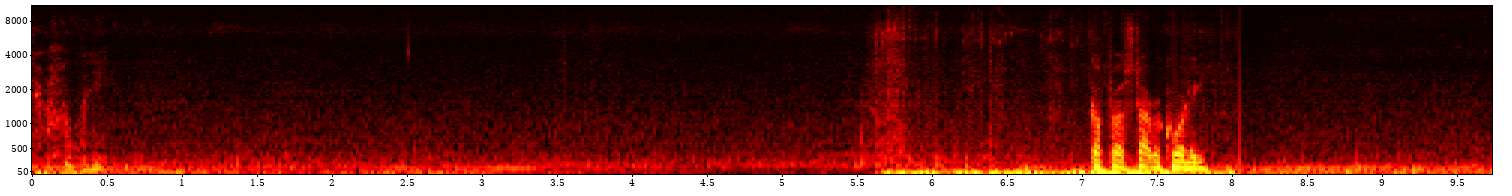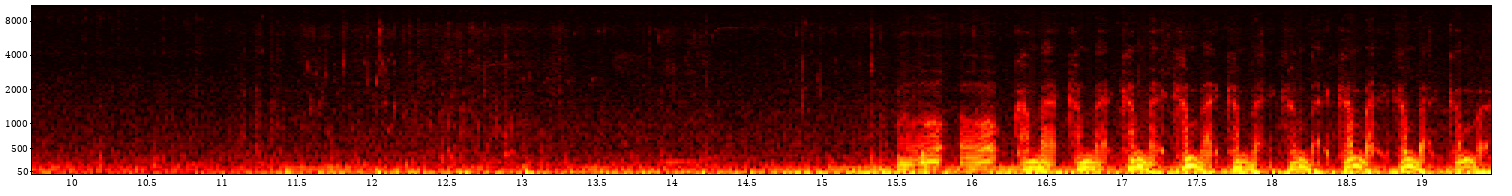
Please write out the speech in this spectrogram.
Golly. GoPro, start recording. Oh, oh, come back, come back, come back, come back, come back, come back, come back, come back, come back.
